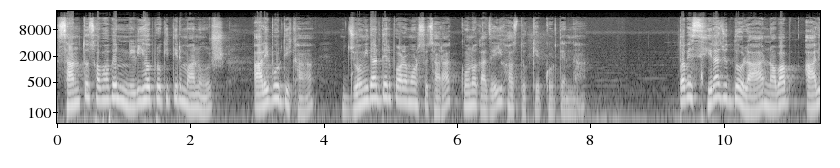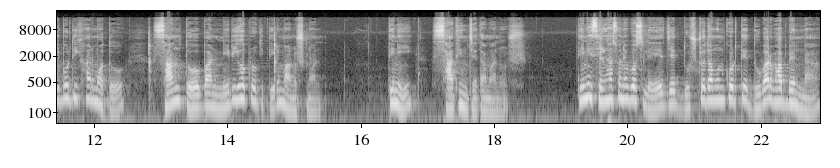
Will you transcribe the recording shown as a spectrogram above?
শান্ত স্বভাবের নিরীহ প্রকৃতির মানুষ আলিবর্দী খাঁ জমিদারদের পরামর্শ ছাড়া কোনো কাজেই হস্তক্ষেপ করতেন না। তবে সিরাজউদ্দৌলা নবাব আলীবর্দী খাঁর মতো শান্ত বা নিরীহ প্রকৃতির মানুষ নন। তিনি স্বাধীন চেতা মানুষ। তিনি সিংহাসনে বসলে যে দুষ্ট দমন করতে দুবার ভাববেন না,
